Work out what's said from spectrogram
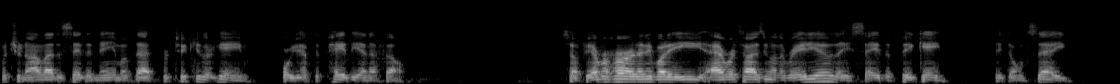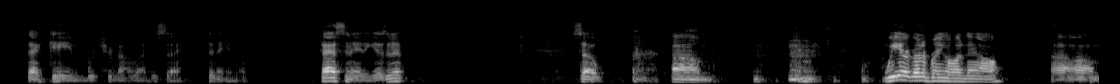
but you're not allowed to say the name of that particular game or you have to pay the NFL. So if you ever heard anybody advertising on the radio, they say the big game. They don't say that game, which you're not allowed to say the name of. Fascinating, isn't it? So, um, we are going to bring on now um,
